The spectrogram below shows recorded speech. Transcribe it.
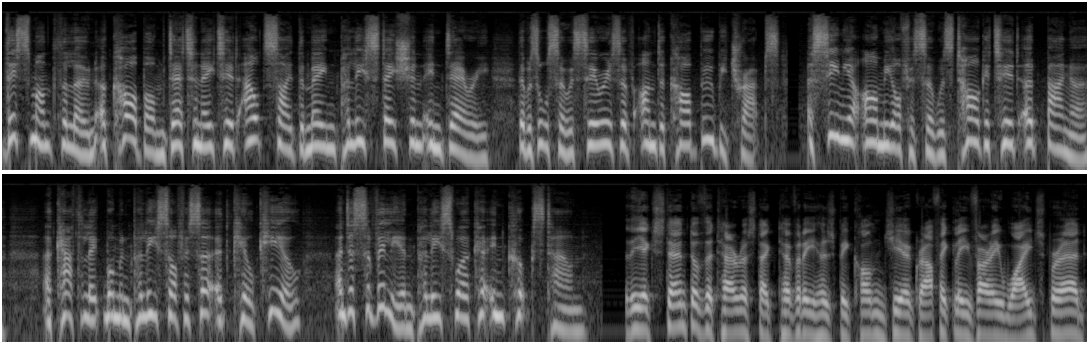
This month alone, a car bomb detonated outside the main police station in Derry. There was also a series of undercar booby traps. A senior army officer was targeted at Bangor, a Catholic woman police officer at Kilkeel, and a civilian police worker in Cookstown. The extent of the terrorist activity has become geographically very widespread,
